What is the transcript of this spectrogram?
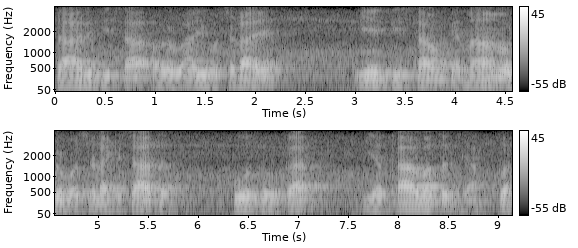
सारी दिशा और वायु वसड़ा है। ये दिशाओं के नाम और वसड़ा के साथ कोषों का यथावत ध्यात्व।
